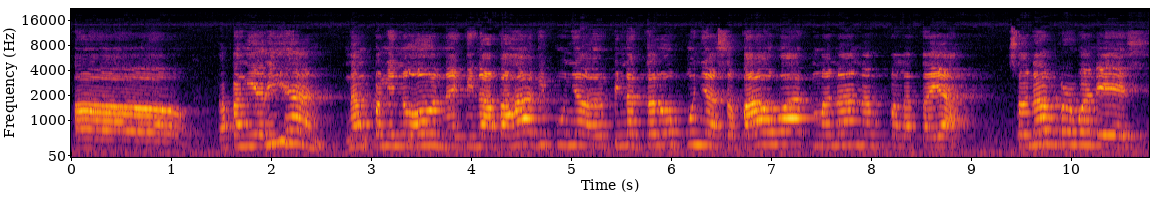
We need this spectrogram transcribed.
ah, kapangyarihan ng Panginoon ay binabahagi po niya o pinagkaloob po niya sa bawat mananampalataya. So number one is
